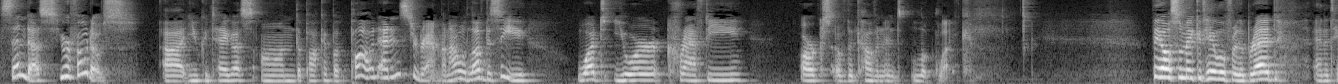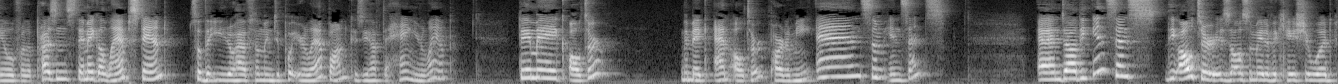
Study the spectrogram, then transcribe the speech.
send us your photos uh, you can tag us on the Pocketbook Pod at Instagram, and I would love to see what your crafty Arks of the Covenant look like. They also make a table for the bread and a table for the presents. They make a lamp stand so that you don't have something to put your lamp on because you have to hang your lamp. They make altar. They make an altar, pardon me, and some incense. And uh, the incense, the altar is also made of acacia wood.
